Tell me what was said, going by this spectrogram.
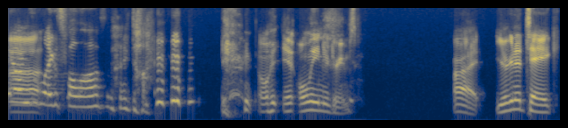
My arms Uh, and legs fall off and I die. only, in, only in your dreams. All right. You're going to take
